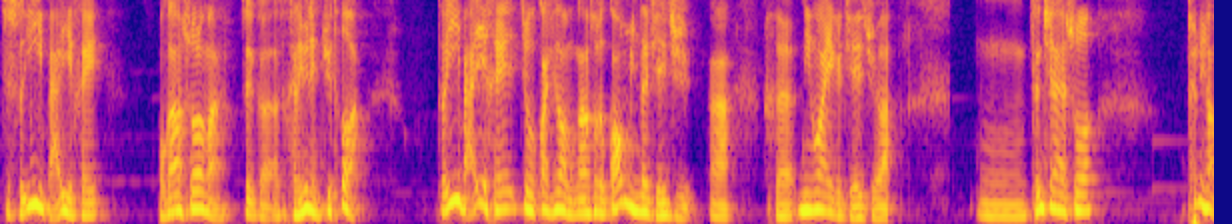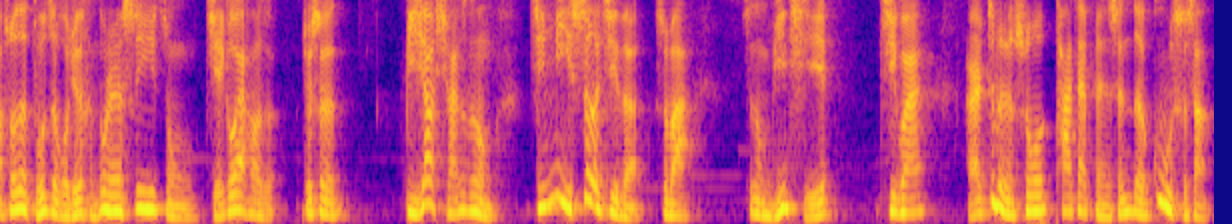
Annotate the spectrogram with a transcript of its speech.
就是一白一黑。我刚刚说了嘛，这个可能有点剧透啊。这一白一黑就关系到我们刚刚说的光明的结局啊和另外一个结局了。嗯，整体来说，推理小说的读者，我觉得很多人是一种结构爱好者，就是比较喜欢这种精密设计的，是吧？这种谜题机关，而这本书它在本身的故事上，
